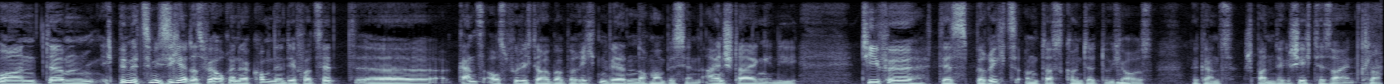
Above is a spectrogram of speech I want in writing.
Und ähm, ich bin mir ziemlich sicher, dass wir auch in der kommenden DVZ äh, ganz ausführlich darüber berichten werden, nochmal ein bisschen einsteigen in die Tiefe des Berichts und das könnte durchaus eine ganz spannende Geschichte sein. Klar.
